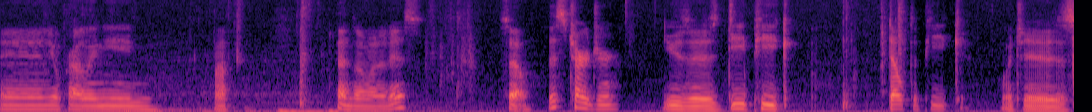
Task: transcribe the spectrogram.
and you'll probably need, well, depends on what it is. So this charger uses D-peak, delta peak, which is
